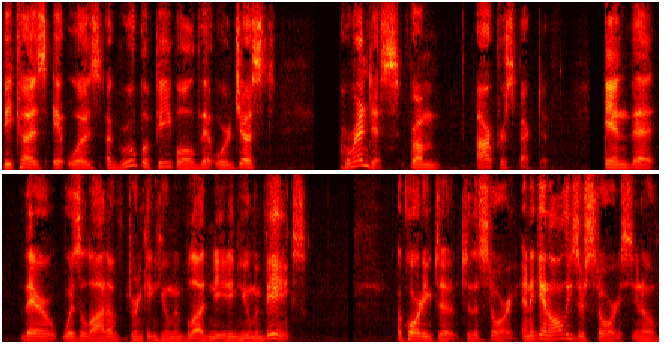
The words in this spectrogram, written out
because it was a group of people that were just horrendous from our perspective in that there was a lot of drinking human blood and eating human beings according to to the story. And again all these are stories you know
